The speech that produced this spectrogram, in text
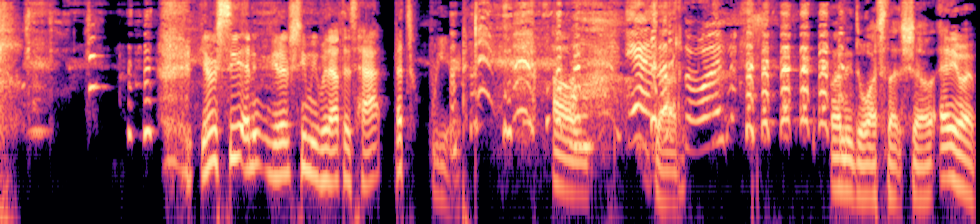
you ever see any? You ever see me without this hat? That's weird. Um, yeah, that's the one. I need to watch that show. Anyway,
